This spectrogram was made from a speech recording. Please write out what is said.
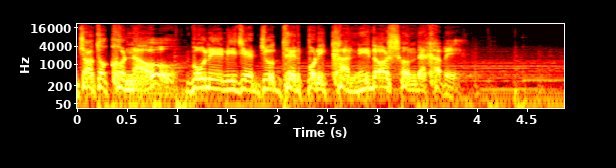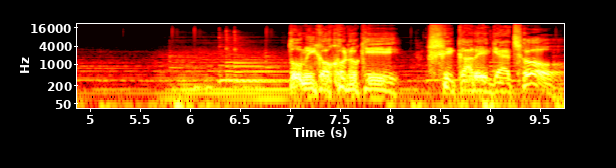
যতক্ষণ না ও বনে নিজের যুদ্ধের পরীক্ষার নিদর্শন দেখাবে। তুমি কখনো কি শিকারে গেছো?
